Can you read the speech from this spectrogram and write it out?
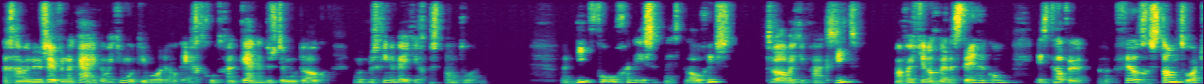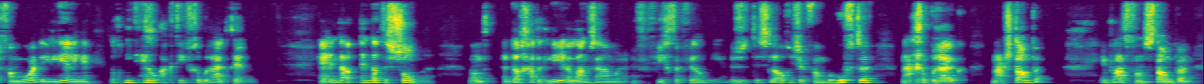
Daar gaan we nu eens even naar kijken, want je moet die woorden ook echt goed gaan kennen. Dus er moet ook moet misschien een beetje gestampt worden. Die volgende is het meest logisch. Terwijl wat je vaak ziet, maar wat je nog wel eens tegenkomt, is dat er veel gestampt wordt van woorden die leerlingen nog niet heel actief gebruikt hebben. En dat, en dat is zonde. Want dan gaat het leren langzamer en vervliegt er veel meer. Dus het is logischer van behoefte naar gebruik naar stampen. In plaats van stampen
